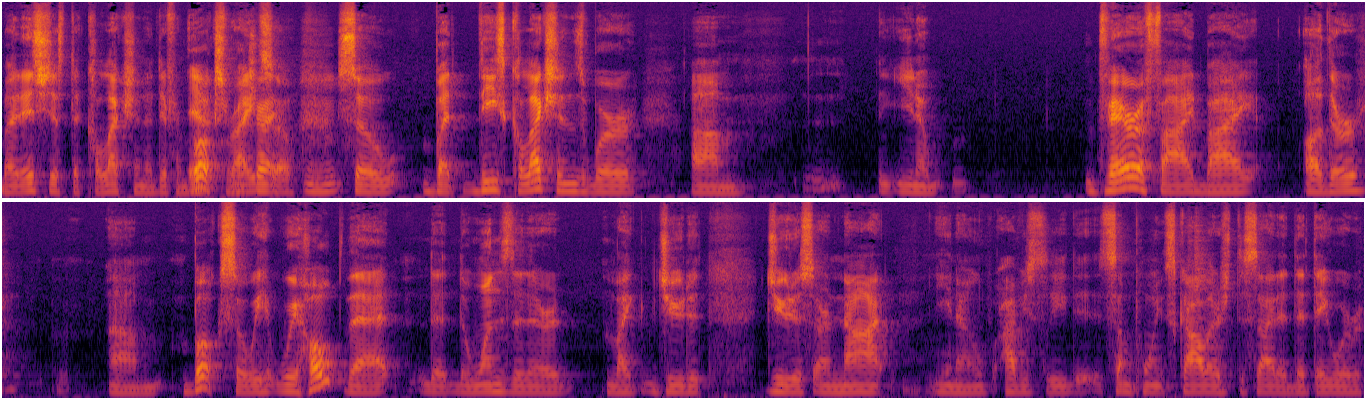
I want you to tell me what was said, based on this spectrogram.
but it's just a collection of different Yeah, books, right? that's So, right. Mhm. so, but these collections were, um, you know, verified by other um, books. So we we hope that the the ones that are like Judith, Judas are not. You know, obviously, at some point, scholars decided that they were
